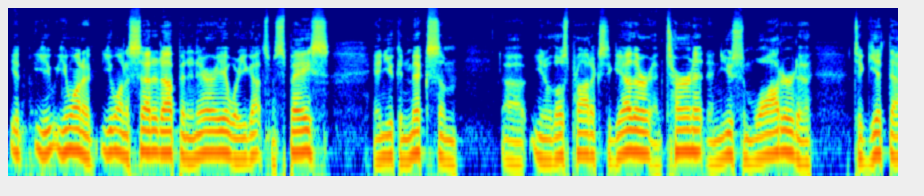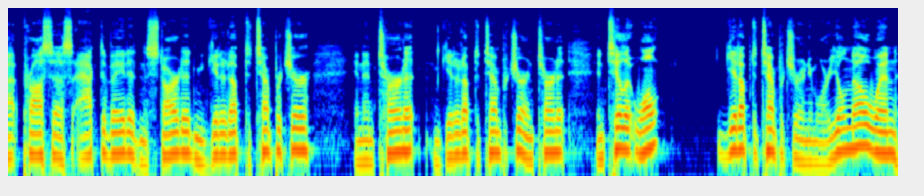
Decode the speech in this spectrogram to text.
It, you you want to you want to set it up in an area where you got some space, and you can mix some, uh, you know, those products together and turn it and use some water to to get that process activated and started and get it up to temperature, and then turn it and get it up to temperature and turn it until it won't get up to temperature anymore. You'll know when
